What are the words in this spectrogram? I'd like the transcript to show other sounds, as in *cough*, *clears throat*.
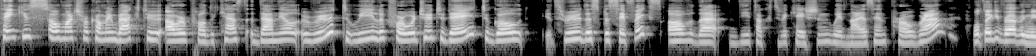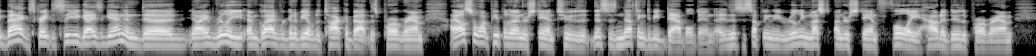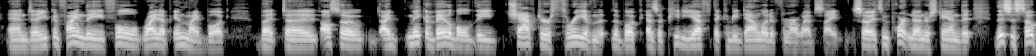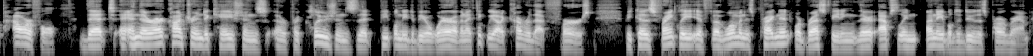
Thank you so much for coming back to our podcast, Daniel Root. We look forward to today to go through the specifics of the detoxification with niacin program. Well, thank you for having me back. It's great to see you guys again. And uh, I really am glad we're going to be able to talk about this program. I also want people to understand, too, that this is nothing to be dabbled in. Uh, This is something that you really must understand fully how to do the program. And uh, you can find the full write up in my book. But uh, also, I make available the chapter three of the book as a PDF that can be downloaded from our website. So it's important to understand that this is so powerful that and there are contraindications or preclusions that people need to be aware of and i think we ought to cover that first because frankly if a woman is pregnant or breastfeeding they're absolutely unable to do this program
